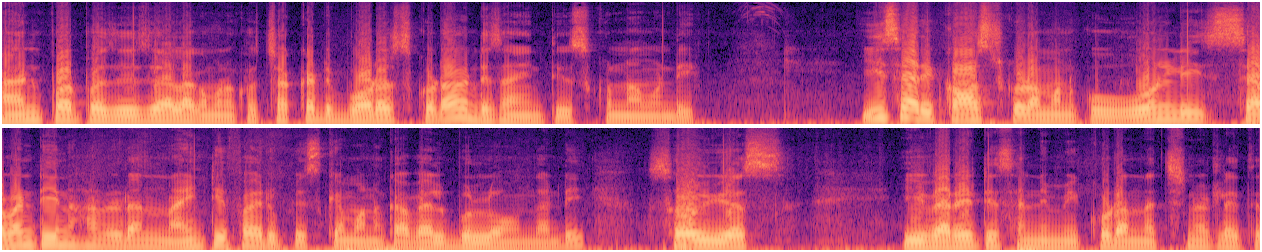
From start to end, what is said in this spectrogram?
hand purpose use అయ్యేలాగా మనకు చక్కటి బోర్డర్స్ కూడా డిజైన్ తీసుకున్నామండి. ఈసారి కాస్ట్ కూడా మనకు only seventeen hundred and ninety five రూపీస్కే మనకు అవైలబుల్లో ఉందండి. సో యుఎస్ ఈ వెరైటీస్ అన్ని మీకు కూడా నచ్చినట్లయితే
